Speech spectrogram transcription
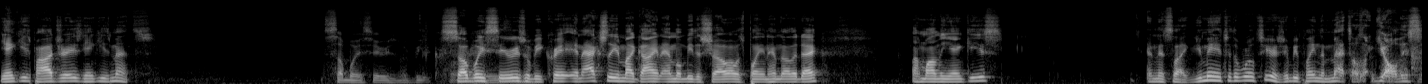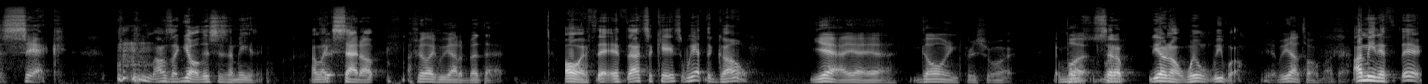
Yankees, Padres, Yankees, Mets. Subway Series would be crazy. Subway Series would be crazy. And actually, my guy in MLB The Show, I was playing him the other day. I'm on the Yankees, and it's like, you made it to the World Series. You'll be playing the Mets. I was like, yo, this is sick. I was like, yo, this is amazing. I like set up. I feel like we got to bet that. Oh, if that, if that's the case, we have to go. Yeah, yeah, yeah. Going for sure. And we'll But set but- up. Yeah, no, we'll we will. Yeah, we got to talk about that. I mean, if they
